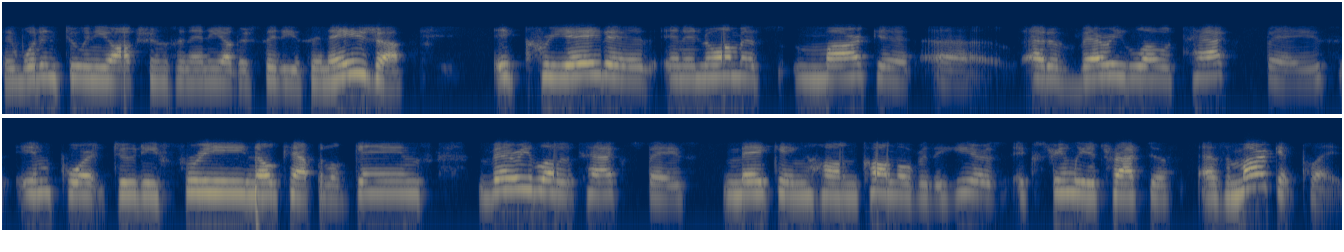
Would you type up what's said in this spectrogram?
They wouldn't do any auctions in any other cities in Asia. It created an enormous market uh, at a very low tax base, import duty free, no capital gains, very low tax base, making Hong Kong over the years extremely attractive as a marketplace.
